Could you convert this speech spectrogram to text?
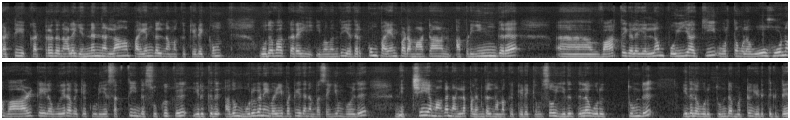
கட்டி கட்டுறதுனால என்னென்னலாம் பயன்கள் நமக்கு கிடைக்கும்? உதவாக்கரை இவன் வந்து எதற்கும் பயன்பட மாட்டான் அப்படிங்கிற வார்த்தைகளை எல்லாம் பொய்யாக்கி ஒருத்தவங்கள ஓஹோன்னு வாழ்க்கையில் உயர வைக்கக்கூடிய சக்தி இந்த சுக்குக்கு இருக்குது. அதுவும் முருகனை வழிபட்டு இதை நம்ம செய்யும் பொழுது நிச்சயமாக நல்ல பலன்கள் நமக்கு கிடைக்கும். ஸோ இதில் ஒரு துண்டு இதில் ஒரு துண்டை மட்டும் எடுத்துக்கிட்டு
